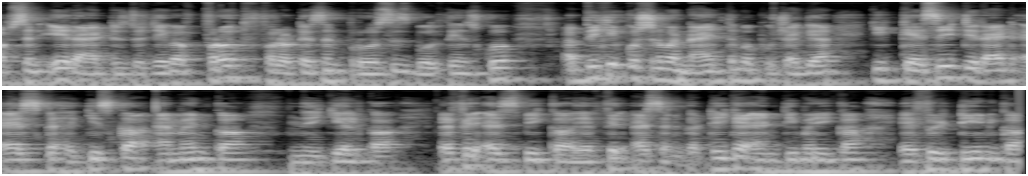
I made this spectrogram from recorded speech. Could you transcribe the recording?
ऑप्शन ए राइट आंसर हो जाएगा। फ्रोथ फ्लोटेशन प्रोसेस बोलते हैं इसको। अब देखिए क्वेश्चन नंबर नाइन्थ में पूछा गया कि कैसे टिराइट एस का है? किसका? एम का निकेल का, या फिर एस का, या फिर एस का, ठीक है? एंटीमनी का, या फिर टीन का,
